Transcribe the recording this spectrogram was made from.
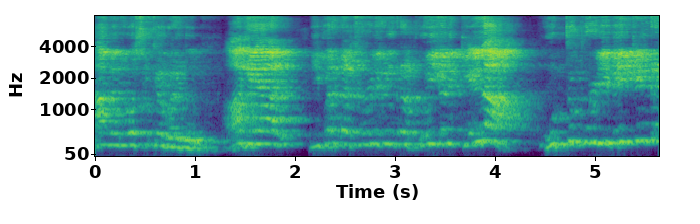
நாங்கள் யோசிக்க வேண்டும். ஆகையால் இவர்கள் சொல்லுகின்ற பொய்களுக்கு எல்லாம் முற்றுப்புள்ளி வைக்கின்ற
